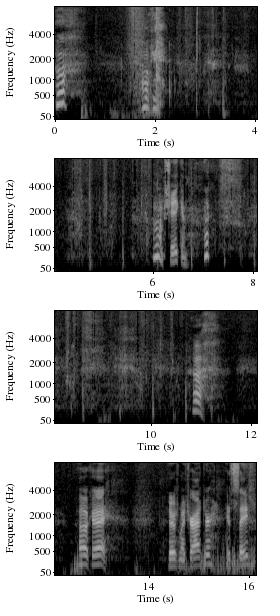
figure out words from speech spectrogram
Oh. Okay. I'm shaking. Okay. There's my tractor. It's safe.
